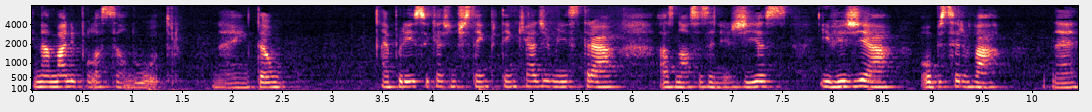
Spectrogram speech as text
e na manipulação do outro, né? Então é por isso que a gente sempre tem que administrar as nossas energias e vigiar, observar, né?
